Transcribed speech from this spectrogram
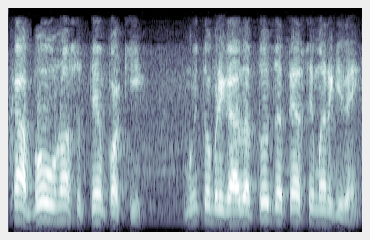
Acabou o nosso tempo aqui. Muito obrigado a todos. Até a semana que vem.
